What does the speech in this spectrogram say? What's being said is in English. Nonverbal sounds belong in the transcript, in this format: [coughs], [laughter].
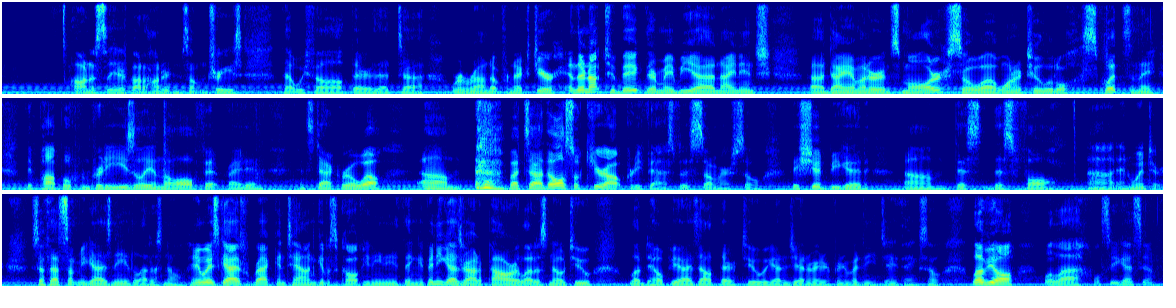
honestly, there's about a hundred and something trees that we fell out there that uh, we're gonna round up for next year. And they're not too big. They're maybe a nine inch uh, diameter and smaller. So uh, one or two little splits and they, they pop open pretty easily and they'll all fit right in and stack real well. Um, [clears throat] but uh, they'll also cure out pretty fast for this summer. So they should be good um, this, this fall uh, and winter. So if that's something you guys need, let us know. Anyways, guys, we're back in town. Give us a call if you need anything. If any of you guys are out of power, let us know too. Love to help you guys out there too. We got a generator if anybody needs anything. So love you all. We'll uh, we'll see you guys soon.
